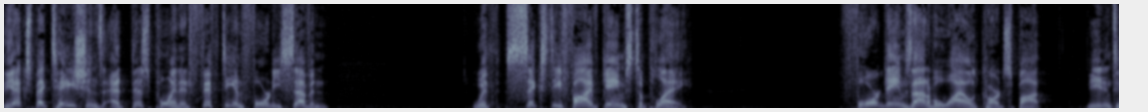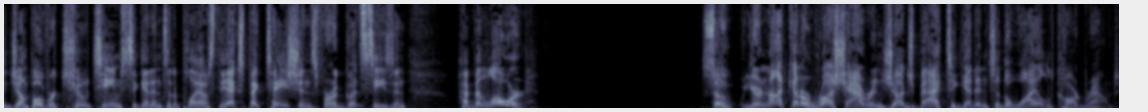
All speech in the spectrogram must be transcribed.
The expectations at this point at 50 and 47 with 65 games to play, four games out of a wild card spot, needing to jump over two teams to get into the playoffs. The expectations for a good season have been lowered. So you're not going to rush Aaron Judge back to get into the wild card round.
